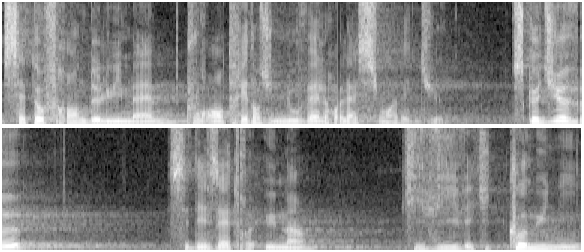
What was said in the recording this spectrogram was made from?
cette offrande de lui-même pour entrer dans une nouvelle relation avec Dieu. Ce que Dieu veut, c'est des êtres humains qui vivent et qui communient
